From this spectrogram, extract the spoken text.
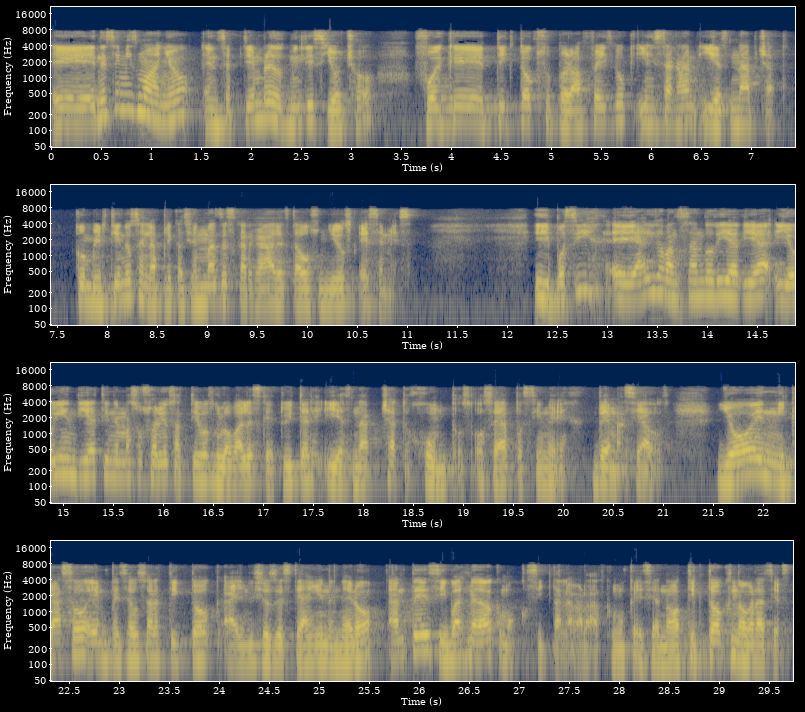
Eh, en ese mismo año, en septiembre de 2018, fue que TikTok superó a Facebook, Instagram y Snapchat, convirtiéndose en la aplicación más descargada de Estados Unidos ese mes. Y pues sí, eh, ha ido avanzando día a día y hoy en día tiene más usuarios activos globales que Twitter y Snapchat juntos. O sea, pues tiene demasiados. Yo en mi caso empecé a usar TikTok a inicios de este año, en enero. Antes igual me daba como cosita, la verdad. Como que decía, no, TikTok no, gracias.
